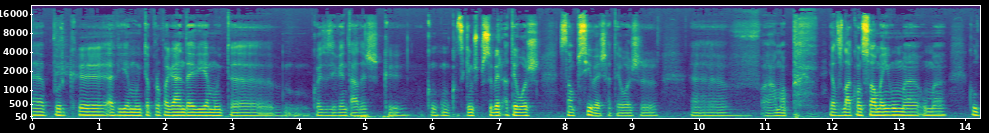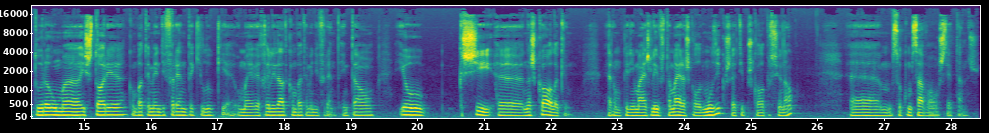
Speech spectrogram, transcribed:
eh, porque havia muita propaganda, havia muita coisas inventadas que, como conseguimos perceber, até hoje são possíveis. Até hoje eh, há uma, eles lá consomem uma, uma cultura, uma história completamente diferente daquilo que é, uma realidade completamente diferente. Então eu cresci na escola, que era um bocadinho mais livre também, era a escola de músicos, é tipo escola profissional, Ahm, só começava aos 7 anos.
